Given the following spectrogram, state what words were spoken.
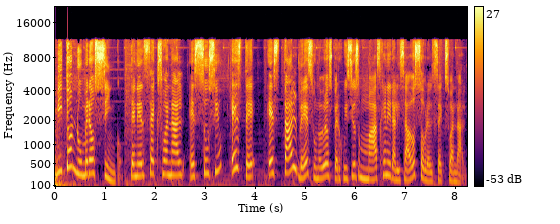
Mito número 5. ¿Tener sexo anal es sucio? Este es tal vez uno de los perjuicios más generalizados sobre el sexo anal.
